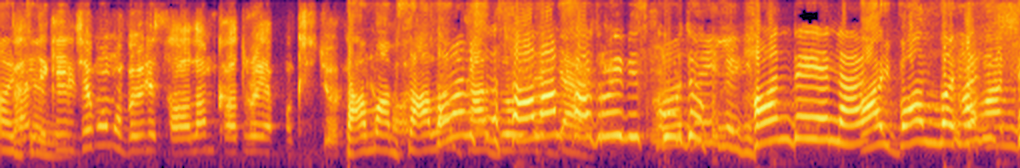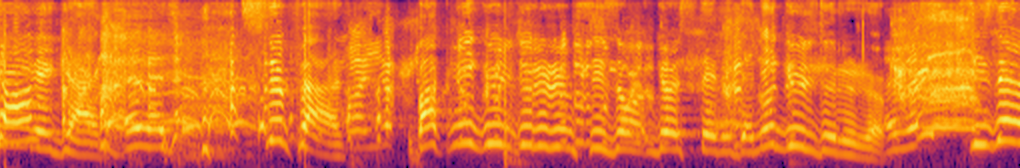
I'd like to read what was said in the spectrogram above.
Ay ben canım. de geleceğim ama böyle sağlam kadro yapmak istiyorum. Tamam sağlam Tamam işte kadroyla sağlam gel. kadroyu biz kurduk. Hande ile git. Hande Yener. Ay vallahi Alişan. Hande ile gel. Evet. Süper. Manyak. Bak ne güldürürüm Dursun sizi o gösteride. Ne güldürürüm. Evet. Size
